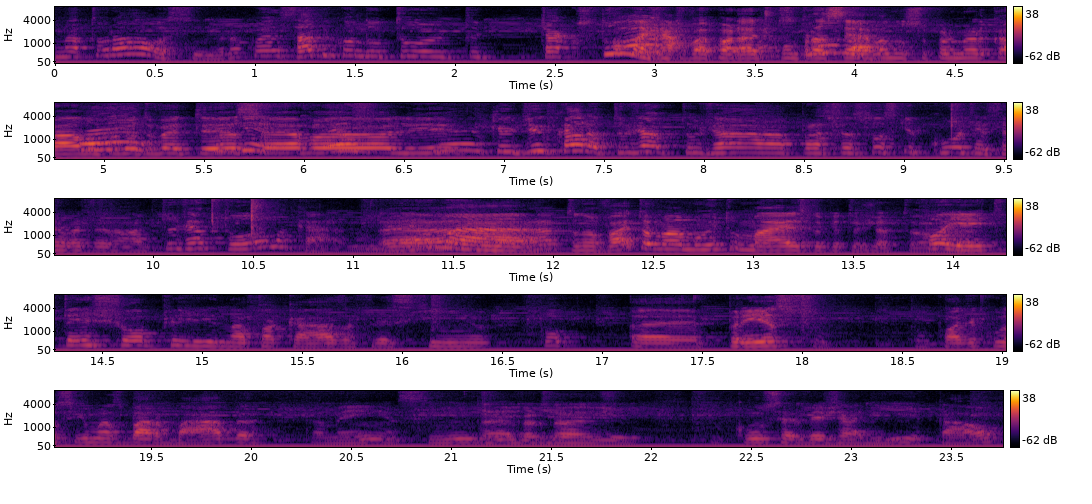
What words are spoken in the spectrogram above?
natural, assim, uma coisa, sabe quando tu, tu te acostuma Ah, já? tu vai parar de comprar ceva no supermercado É, porque tu vai ter ceva é, ali. É, que eu digo, cara, tu já, tu já, para as pessoas que curtem cerveja artesanal, tu já toma, cara, não é, É, uma... é, tu não vai tomar muito mais do que tu já toma. Pô, e aí tu tem chopp na tua casa, fresquinho. Pô, é, preço. Tu pode conseguir umas barbadas também, assim, de, É verdade. de- com cervejaria e tal.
